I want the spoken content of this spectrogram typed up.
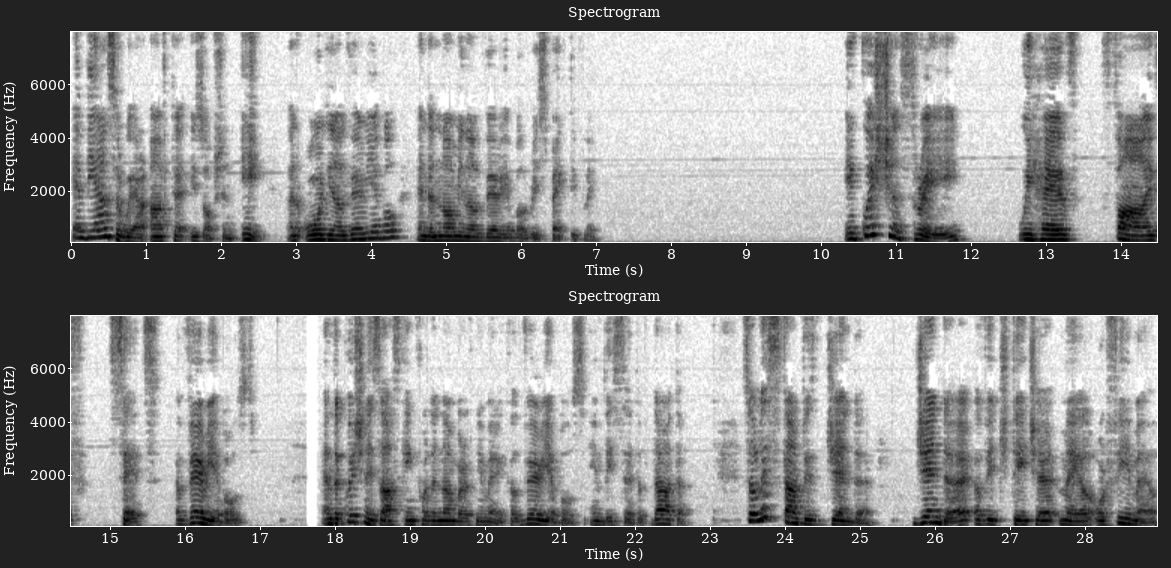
and the answer we are after is option A, an ordinal variable and a nominal variable respectively. In question 3, we have five sets of variables. And the question is asking for the number of numerical variables in this set of data. So let's start with gender gender of each teacher, male or female.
